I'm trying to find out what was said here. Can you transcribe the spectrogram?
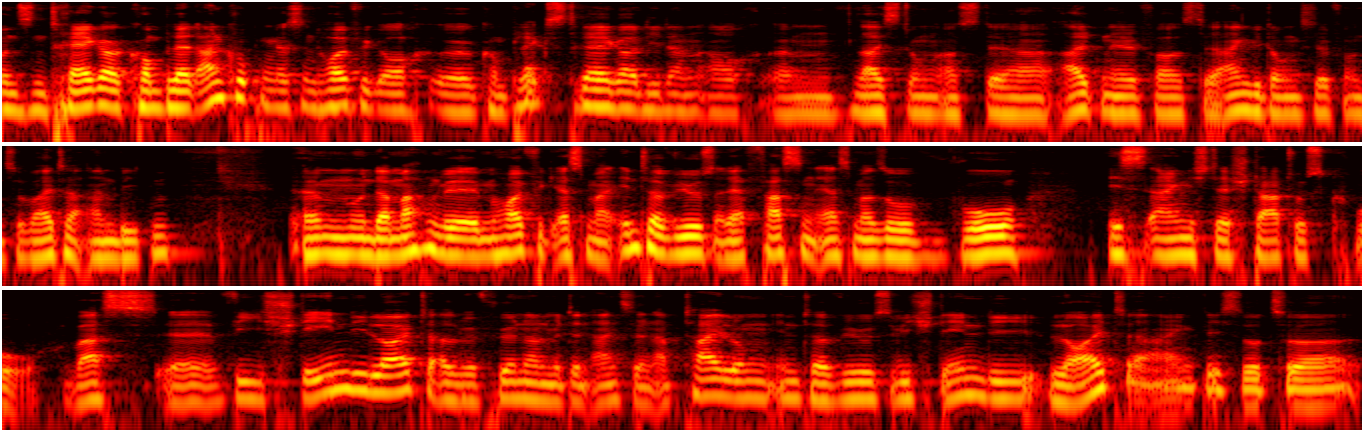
uns einen Träger komplett angucken. Das sind häufig auch äh, Komplexträger, die dann auch ähm, Leistungen aus der Altenhilfe, aus der Eingliederungshilfe und so weiter anbieten. Ähm, und da machen wir eben häufig erstmal Interviews und erfassen erstmal so, wo ist eigentlich der Status quo? Was, äh, wie stehen die Leute? Also wir führen dann mit den einzelnen Abteilungen Interviews. Wie stehen die Leute eigentlich so zur,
